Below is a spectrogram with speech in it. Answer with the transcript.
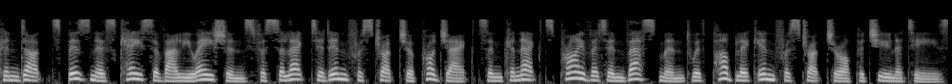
conducts business case evaluations for selected infrastructure projects and connects private investment with public infrastructure opportunities.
